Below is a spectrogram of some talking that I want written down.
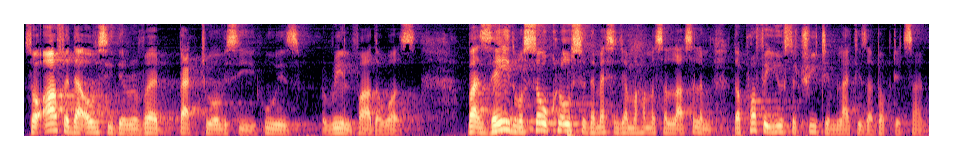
So after that obviously they revert back to obviously who his real father was but Zayd was so close to the Messenger Muhammad the Prophet used to treat him like his adopted son.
